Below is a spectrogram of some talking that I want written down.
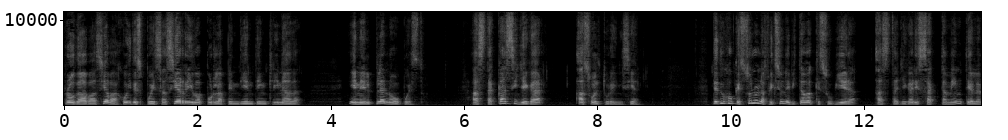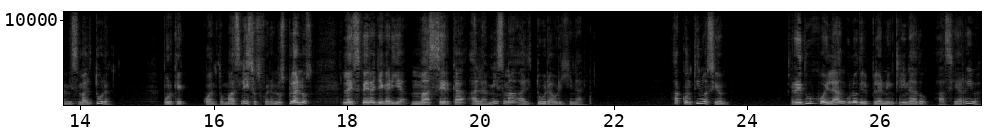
rodaba hacia abajo y después hacia arriba por la pendiente inclinada en el plano opuesto, hasta casi llegar a su altura inicial. Dedujo que sólo la fricción evitaba que subiera hasta llegar exactamente a la misma altura, porque cuanto más lisos fueran los planos, la esfera llegaría más cerca a la misma altura original. A continuación, redujo el ángulo del plano inclinado hacia arriba.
